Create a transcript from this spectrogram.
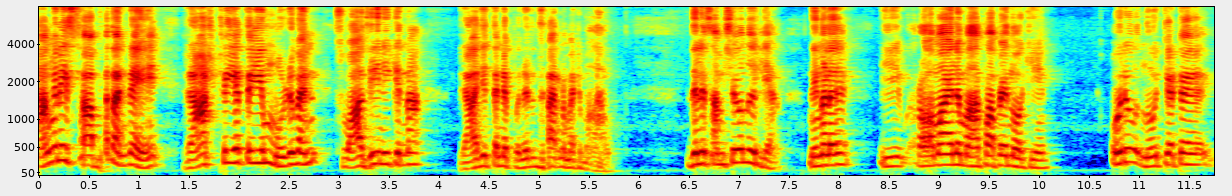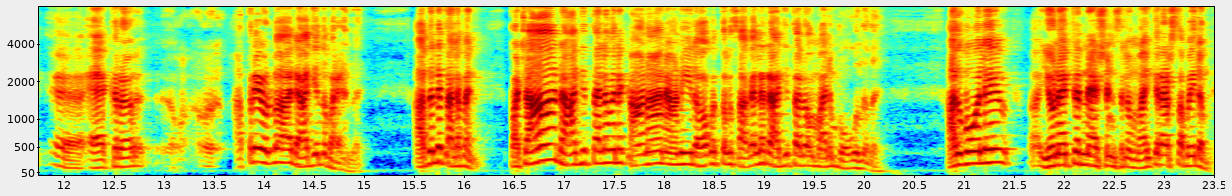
അങ്ങനെ സഭ തന്നെ രാഷ്ട്രീയത്തെയും മുഴുവൻ സ്വാധീനിക്കുന്ന രാജ്യത്തിന്റെ പുനരുദ്ധാരണമായിട്ട് മാറും. ഇതിൽ സംശയമൊന്നുമില്ല. നിങ്ങൾ ഈ റോമായിലെ മാപ്പാപ്പയും നോക്കിയേ ഒരു നൂറ്റിയെട്ട് ഏക്കർ അത്രയേ ഉള്ളൂ ആ രാജ്യം എന്ന് പറയുന്നത്. അതിന്റെ തലവൻ. പക്ഷെ ആ രാജ്യത്തലവനെ കാണാനാണ് ഈ ലോകത്തുള്ള സകല രാജ്യത്തലവന്മാരും പോകുന്നത്. അതുപോലെ യുണൈറ്റഡ് നേഷൻസിലും ഐക്യരാഷ്ട്രസഭയിലും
